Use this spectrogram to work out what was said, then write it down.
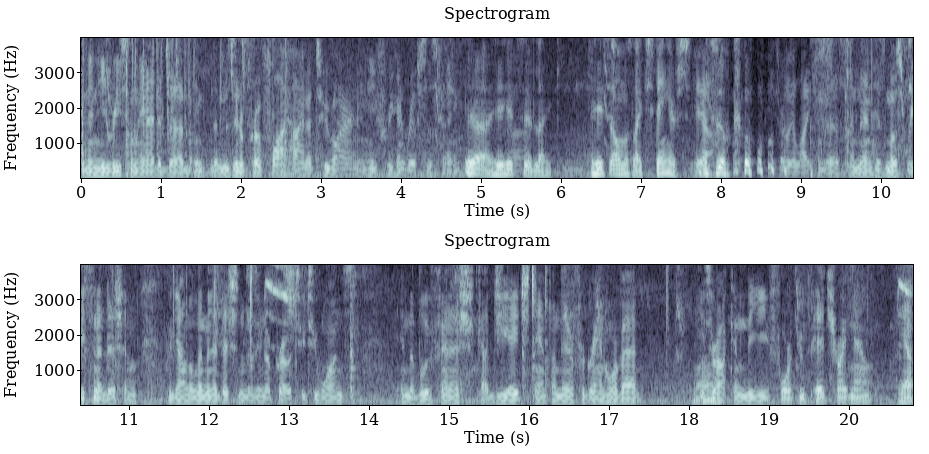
And then he recently added the, the Mizuno Pro Fli-Hi in a two iron and he freaking rips this thing. Yeah, he hits uh, it like, he's almost like stingers. Yeah. It's so cool. He's really liking this. And then his most recent edition, we got the limited edition Mizuno Pro 221s in the blue finish. Got GH stamped on there for Grant Horvat. He's rocking the four through pitch right now. yeah.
